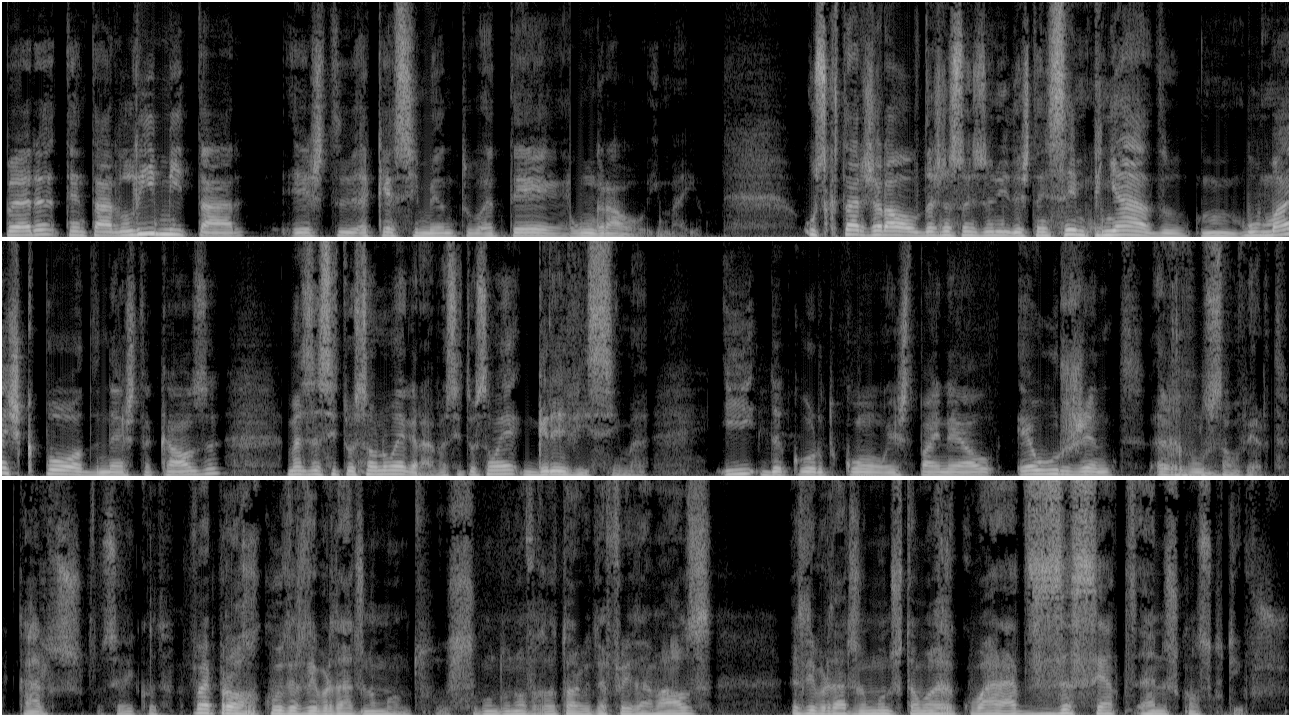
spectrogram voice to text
para tentar limitar este aquecimento até um grau e meio. O secretário-geral das Nações Unidas tem se empenhado o mais que pode nesta causa, mas a situação não é grave, a situação é gravíssima e, de acordo com este painel, é urgente a Revolução Verde. Carlos, o seu recuo. Vai para o recuo das liberdades no mundo. Segundo o novo relatório da Freedom House, as liberdades no mundo estão a recuar há 17 anos consecutivos.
